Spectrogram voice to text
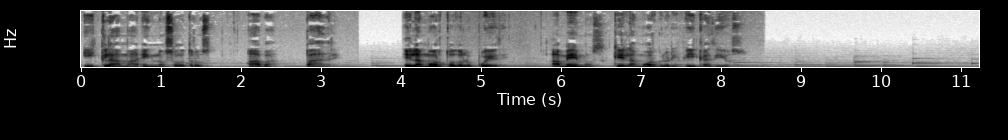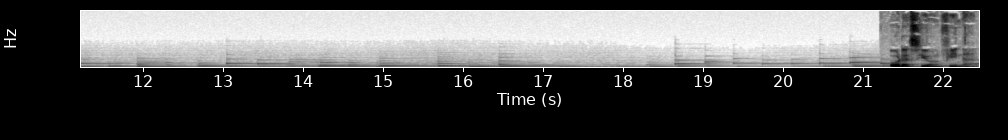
y clama en nosotros Padre. El amor todo lo puede. Amemos que el amor glorifica a Dios. Oración final.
